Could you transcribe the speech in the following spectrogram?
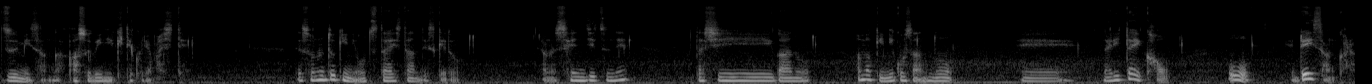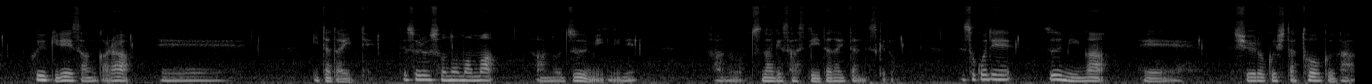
ズーミーさんが遊びに来てくれまして。でその時にお伝えしたんですけどあの先日ね私があの天木ニコさんの、えー、なりたい顔をレイさんから冬木玲さんから、えー、いただいてでそれをそのままあのズーミーにねあのつなげさせていただいたんですけどでそこでズーミーが、えー、収録したトークが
